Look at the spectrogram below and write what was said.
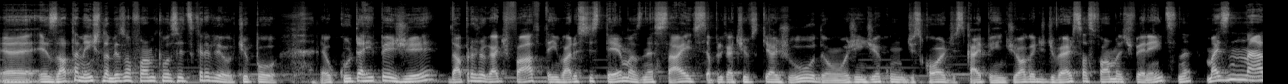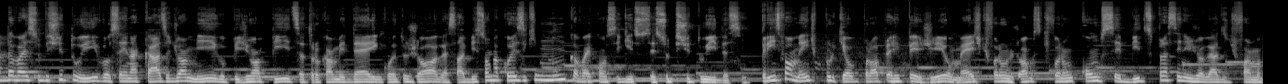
É exatamente da mesma forma que você descreveu. Tipo, eu curto RPG, dá para jogar de fato, tem vários sistemas, né, sites, aplicativos que ajudam. Hoje em dia com Discord, Skype, a gente joga de diversas formas diferentes, né? Mas nada vai substituir você ir na casa de um amigo, pedir uma pizza, trocar uma ideia enquanto joga, sabe? Isso é uma coisa que nunca vai conseguir ser substituída assim. Principalmente porque o próprio RPG, o Magic foram jogos que foram concebidos para serem jogados de forma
